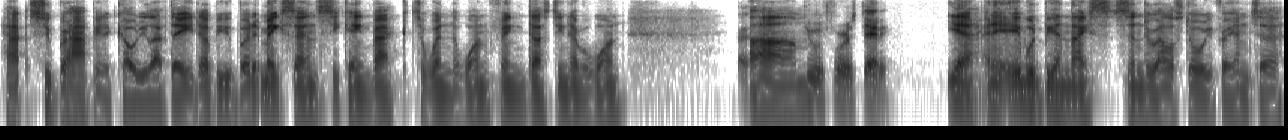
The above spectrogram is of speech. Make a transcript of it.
ha- super happy that Cody left AEW, but it makes sense. He came back to win the one thing Dusty never won. Um, Do it for his daddy. yeah, and it, it would be a nice Cinderella story for him to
